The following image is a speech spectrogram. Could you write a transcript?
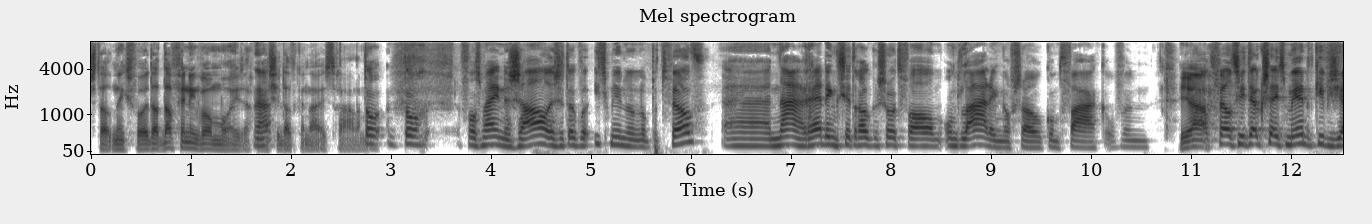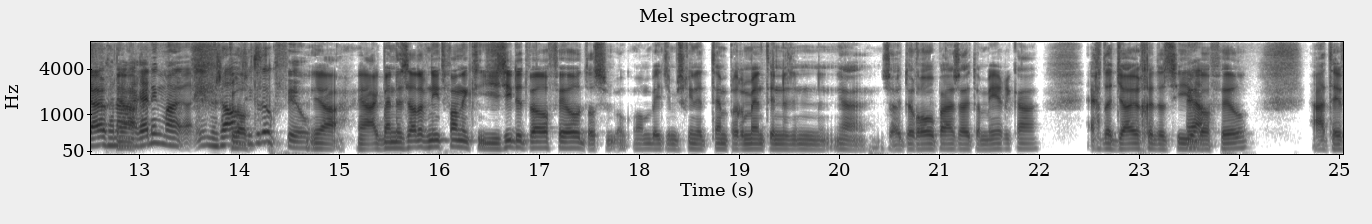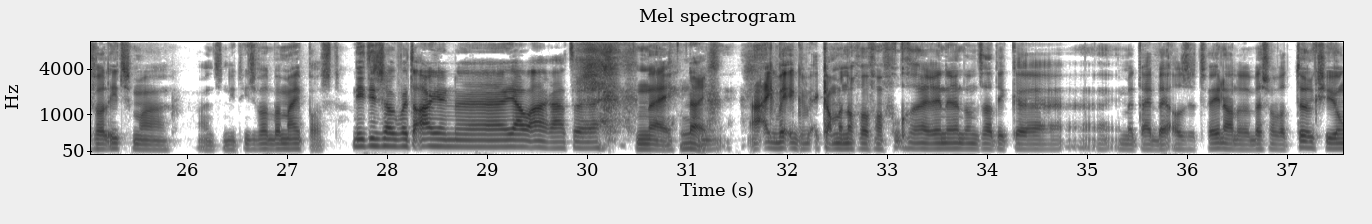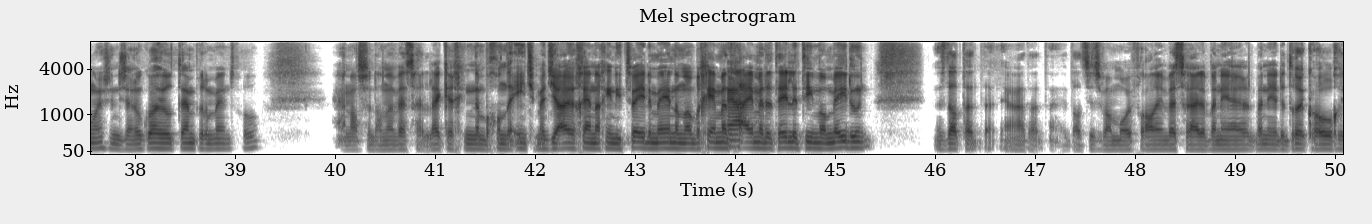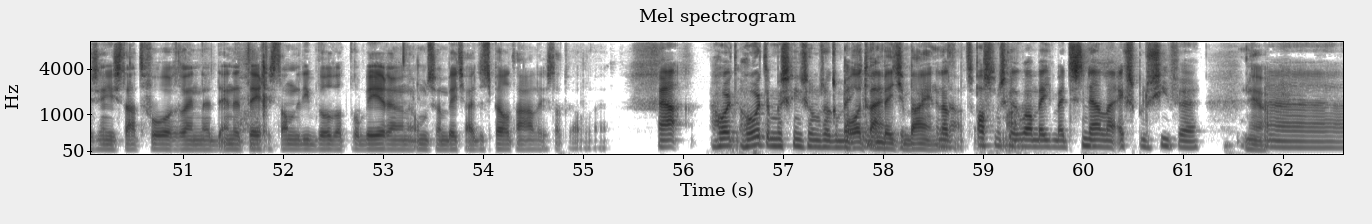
stelt niks voor. Dat, dat vind ik wel mooi, zeg maar, Ja. als je dat kan uitstralen. Toch, toch, volgens mij in de zaal is het ook wel iets minder dan op het veld. Eh, na een redding zit er ook een soort van ontlading of zo, komt vaak. Of een, ja, Nou, op het veld ziet ook steeds meer dat keepers juichen na een redding, maar in de zaal Klopt. ziet het ook veel. Ja, ja, ik ben er zelf niet van. Ik, je ziet het wel veel. Dat is ook wel een beetje misschien het temperament in, in ja, Zuid-Europa, Zuid-Amerika. Echt dat juichen, dat zie je Ja. wel veel. Ja, het heeft wel iets, maar, maar het is niet iets wat bij mij past. Niet is ook wat Arjen eh, jou aanraadt. eh. Nee. Nee. Ah, ik, ik, ik kan me nog wel van vroeger herinneren. Dan zat ik eh, in mijn tijd bij LZ2. Dan hadden we best wel wat Turkse jongens. En die zijn ook wel heel temperamentvol. En als we dan een wedstrijd lekker ging, dan begon er eentje met juichen. En dan ging die tweede mee. En dan op een gegeven moment Ja. ga je met het hele team wel meedoen. Dus dat, dat, ja, dat, dat is wel mooi. Vooral in wedstrijden wanneer, wanneer de druk hoog is en je staat voor. En, de- en de tegenstander die wil wat proberen om ze een beetje uit het spel te halen. Is dat wel, eh, ja, hoort, hoort er misschien soms ook een beetje hoort er bij. een beetje bij en dat past misschien ook wel een beetje bij het snelle, explosieve Ja.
